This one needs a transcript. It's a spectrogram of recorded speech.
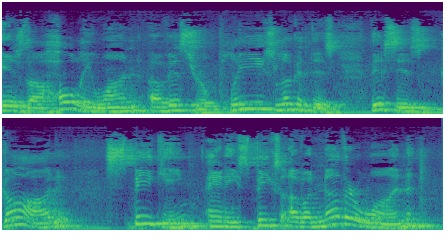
is the Holy One of Israel. Please look at this. This is God speaking, and he speaks of another one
